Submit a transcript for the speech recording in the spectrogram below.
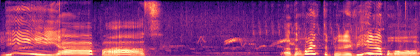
Ні, я пас. А давайте перевіримо.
